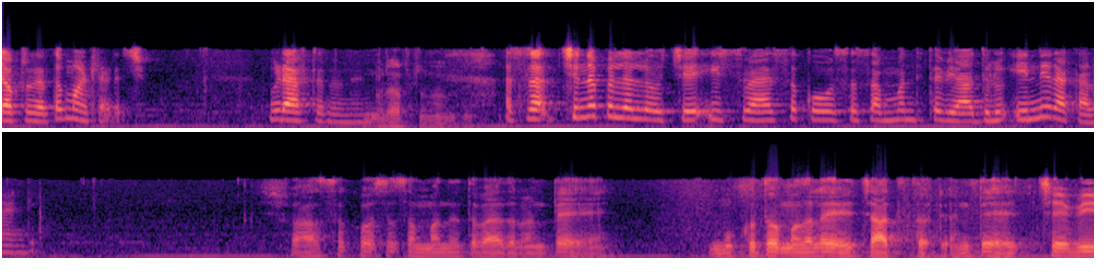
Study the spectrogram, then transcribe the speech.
డాక్టర్ గారితో మాట్లాడచ్చు. గుడ్ ఆఫ్టర్నూన్ అండి. గుడ్ ఆఫ్టర్నూన్ అసలు చిన్నపిల్లల్లో వచ్చే ఈ శ్వాసకోశ సంబంధిత వ్యాధులు ఎన్ని రకాలండి? శ్వాసకోశ సంబంధిత వ్యాధులు అంటే ముక్కుతో మొదలై ఛాతితోటి అంటే చెవి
